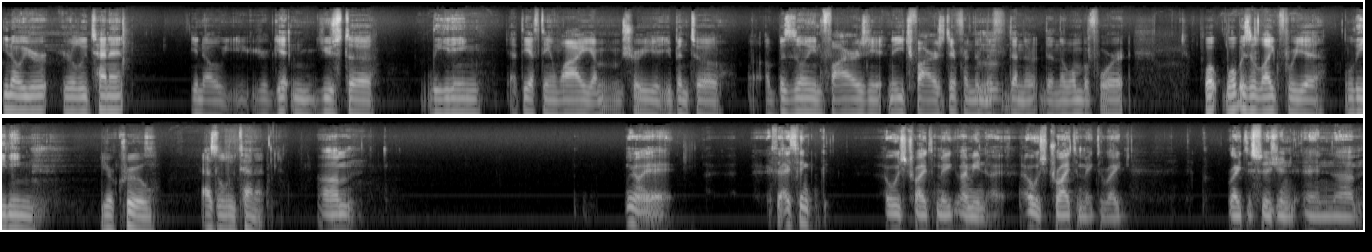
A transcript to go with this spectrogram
you know, you're you're a lieutenant. You know, you- you're getting used to leading at the FDNY. I'm sure you, you've been to a, a bazillion fires, and each fire is different than Mm-hmm. the than the than the one before it. What what was it like for you leading your crew as a lieutenant? Um, you know, I, I think I always tried to make. I mean, I I always tried to make the right right decision, and um,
